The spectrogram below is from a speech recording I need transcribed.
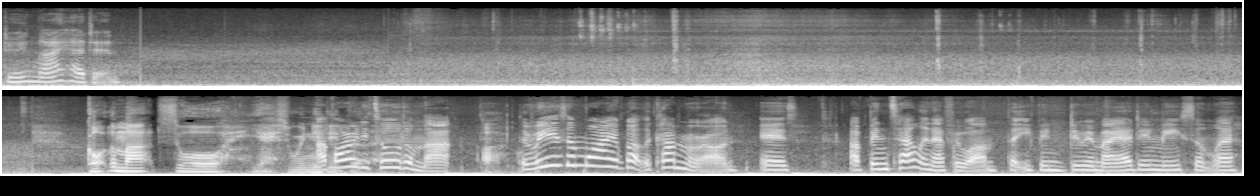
doing my head in. Got the mat, so yes, we need I've already told him that. Ah, The reason why I've got the camera on is I've been telling everyone that you've been doing my head in recently. Do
